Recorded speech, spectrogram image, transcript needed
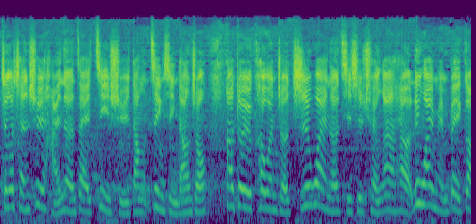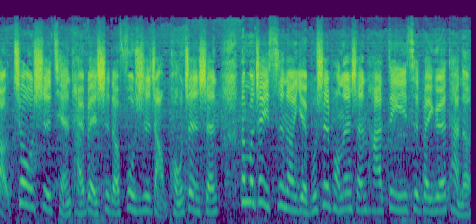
整个程序还能再继续当进行当中。那对于柯文哲之外呢，其实全案还有另外一名被告，就是前台北市的副市长彭振生。那么这一次呢，也不是彭振生他第一次被约谈的，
